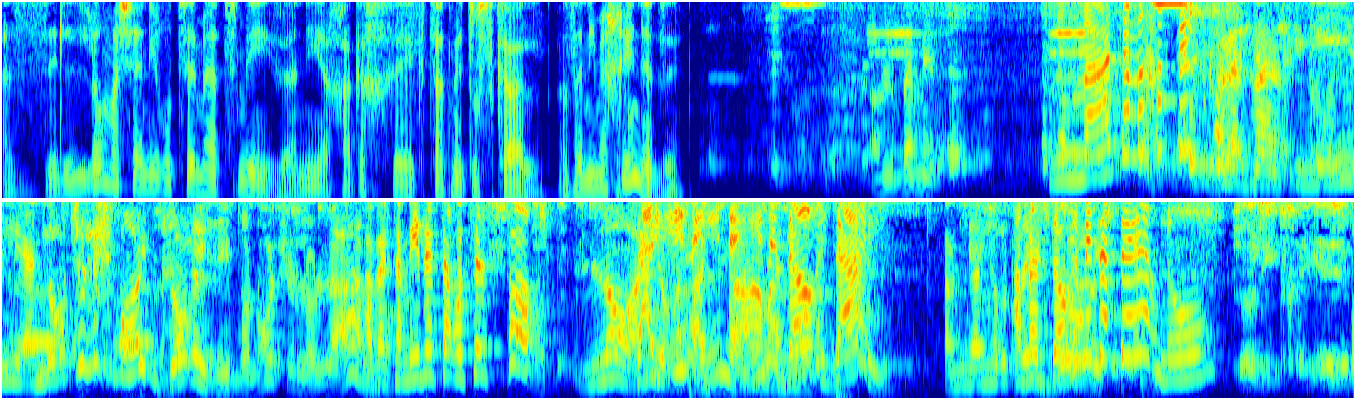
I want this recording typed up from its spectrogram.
אז זה לא מה שאני רוצה מעצמי, ואני אחר כך אה, קצת מתוסכל. אז אני מכין את זה. אבל באמת... נו, מה אתה מחפש כל הזמן? תני לי, אני רוצה לשמוע את דורי, ריבונו של עולם. אבל תמיד אתה רוצה ספורט. לא, די, אני... הנה, אז הנה, הנה אני דורי, די. אני רוצה אבל את דורי דורי. מדבר, נו. לא להתחייב,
